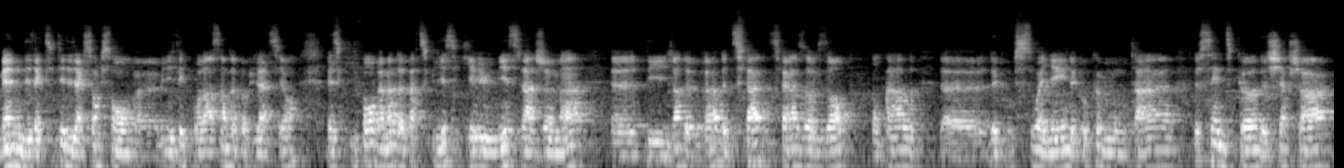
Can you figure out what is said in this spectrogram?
mène des activités, des actions qui sont bénéfiques pour l'ensemble de la population. Mais ce qu'ils font vraiment de particulier, c'est qu'ils réunissent largement euh, des gens de vraiment de différents, horizons. On parle euh, de groupes citoyens, de groupes communautaires, de syndicats, de chercheurs.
